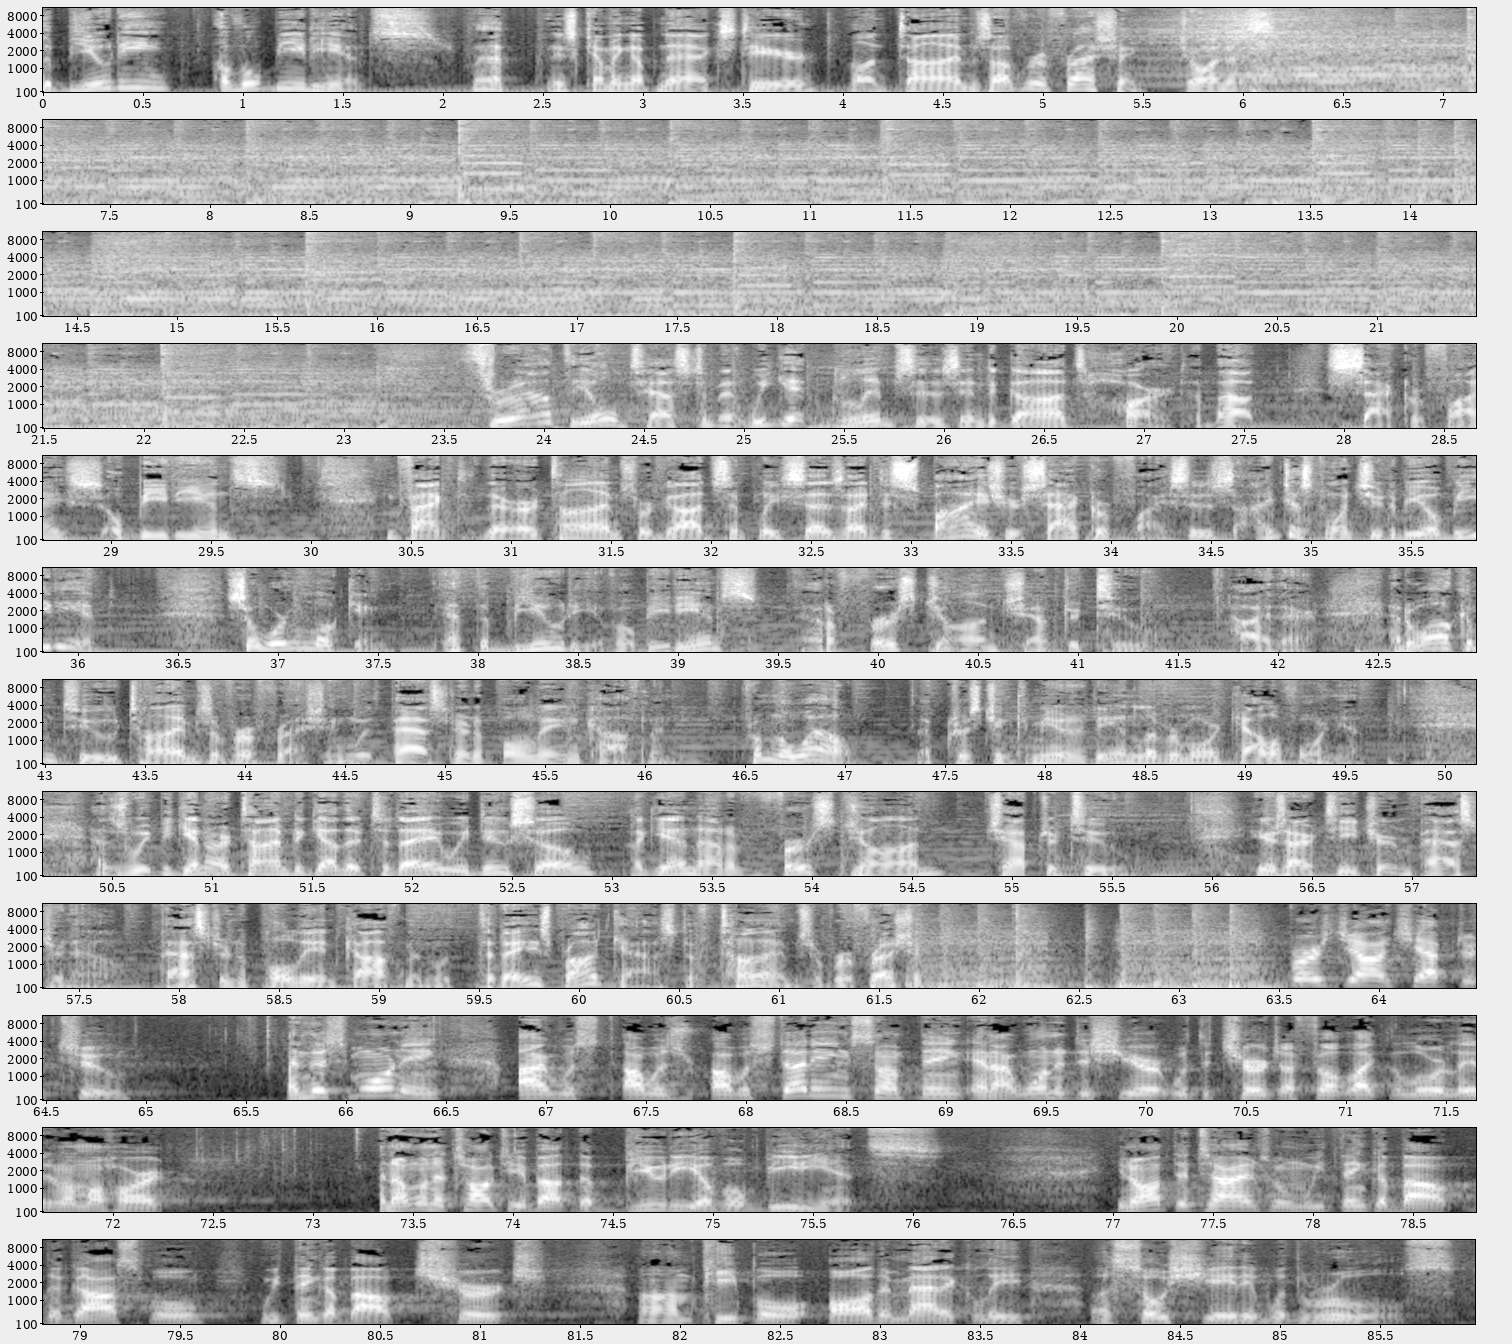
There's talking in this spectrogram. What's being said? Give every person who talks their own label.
Speaker 1: The beauty of obedience. That is coming up next here on Times of Refreshing. Join us. Throughout the Old Testament, we get glimpses into God's heart about sacrifice, obedience. In fact, there are times where God simply says, I despise your sacrifices, I just want you to be obedient. So we're looking at the beauty of obedience out of 1 John chapter 2. Hi there, and welcome to Times of Refreshing with Pastor Napoleon Kaufman from The Well, a Christian community in Livermore, California. As we begin our time together today, we do so again out of 1 John chapter 2. Here's our teacher and pastor now, Pastor Napoleon Kaufman, with today's broadcast of Times of Refreshing.
Speaker 2: 1 John chapter 2. And this morning, I was, I, was, I was studying something and I wanted to share it with the church. I felt like the Lord laid it on my heart. And I want to talk to you about the beauty of obedience. You know, oftentimes when we think about the gospel, we think about church, um, people automatically associate it with rules.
